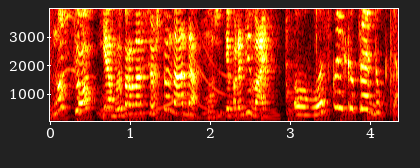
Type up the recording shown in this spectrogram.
Ну все, я выбрала все, что надо. Можете пробивать. Ого, сколько продуктов.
